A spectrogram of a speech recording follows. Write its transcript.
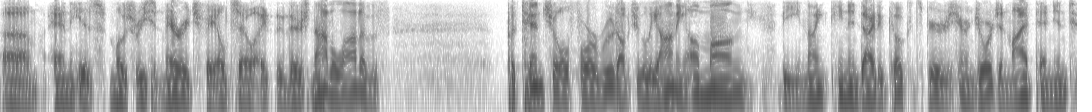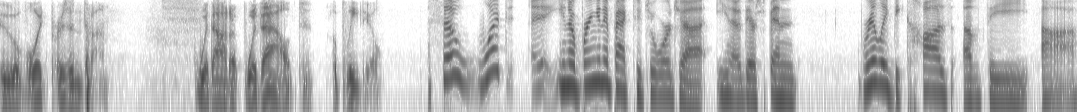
um, and his most recent marriage failed. So I, there's not a lot of potential for Rudolph Giuliani among the 19 indicted co-conspirators here in Georgia, in my opinion, to avoid prison time without a without a plea deal. So, what you know, bringing it back to Georgia, you know, there's been really because of the uh,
